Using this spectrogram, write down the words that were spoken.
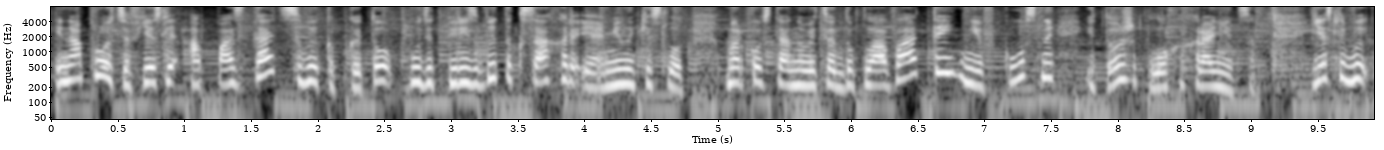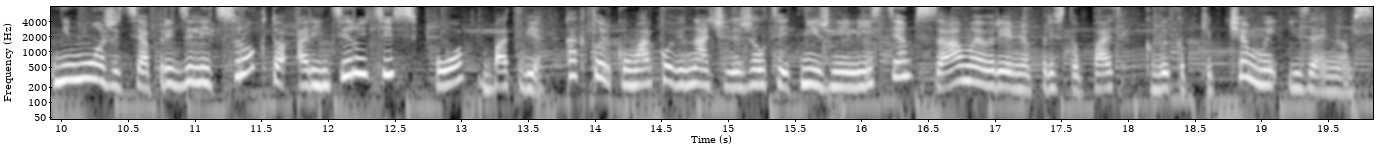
И напротив, если опоздать с выкопкой, то будет переизбыток сахара и аминокислот. Морковь становится дупловатой, невкусной и тоже плохо хранится. Если вы не можете определить срок, то ориентируйтесь по ботве. Как только у моркови начали желтеть нижние листья, самое время приступать к выкопке, чем мы и займемся.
